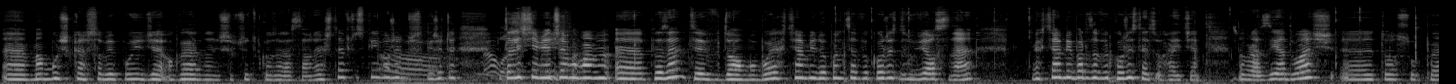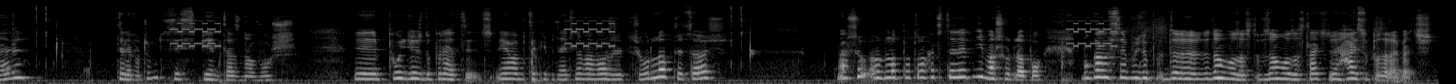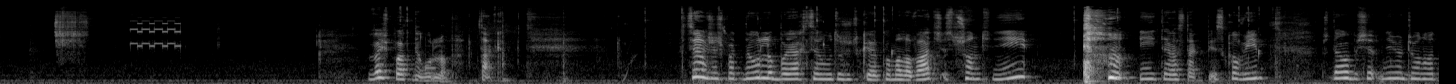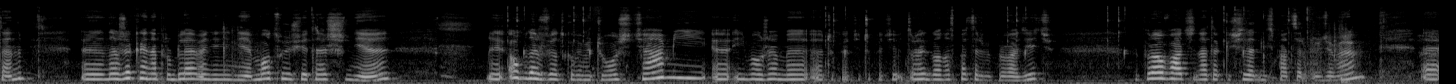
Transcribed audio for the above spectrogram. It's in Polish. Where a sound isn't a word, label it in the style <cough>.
E, Mamuśka sobie pójdzie ogarnąć szybciutko zaraz tam resztę wszystkiego, wszystkie rzeczy. Pytaliście mnie, czemu mam prezenty w domu, bo ja chciałam je do końca wykorzystać w wiosnę. Ja chciałam je bardzo wykorzystać, słuchajcie. Dobra, zjadłaś, to super. Telefon, czemu ty jesteś spięta znowuż? Pójdziesz do pracy. Ja mam takie pytanie, czy mama może jakiś urlop, czy coś? Masz urlopu trochę, 4 dni masz urlopu. Mogłabyś sobie pójść do, do, do domu, w domu zostać, hajsu pozarabiać. Weź płatny urlop. Tak. Chcę wziąć płatny urlop, bo ja chcę mu troszeczkę pomalować. Sprzątnij. <coughs> I teraz tak, pieskowi przydałoby się, nie wiem czy on ma ten, e, narzekaj na problemy, nie, nie, nie, mocuj się też, nie. E, Obdarz wyjątkowymi czułościami e, i możemy, e, czekajcie, czekajcie, trochę go na spacer wyprowadzić. Wyprowadź na taki średni spacer pójdziemy.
